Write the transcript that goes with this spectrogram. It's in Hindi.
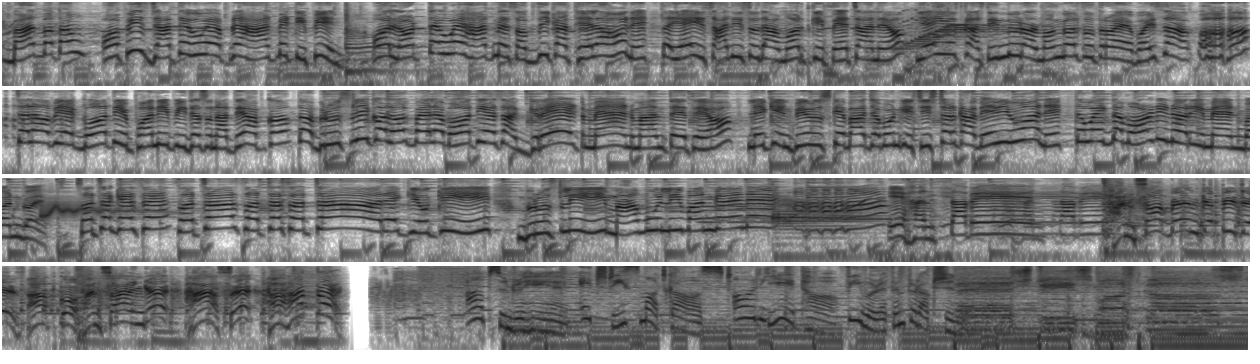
एक बात बताऊँ? ऑफ़िस जाते हुए अपने हाथ में टिफ़िन और लौटते हुए हाथ में सब्ज़ी का थैला होने तो यही शादीशुदा मर्द की पहचान है हो। यही उसका सिंदूर और मंगलसूत्र है भाई साहब। चलो अभी एक बहुत ही फनी पीछे सुनाती हूँ आपको। तो ब्रूसली को लोग पहले बहुत ही ऐसा ग्रेट मैन मानते थे हो। लेकिन फिर उसके बाद जब उनकी सिस्टर का बेबी हुआ ने तो वो एकदम ऑर्डिनरी मैन बन गए। सोचा कैसे? सोचा सोचा सोचा अरे क्योंकि ब्रूसली मामूली बन गए ने। ये हंसा बैंड हंसा बेन के पीछे आपको हंसाएँगे हाँ से हाँ तक। आप सुन रहे हैं एच डी स्मार्ट कास्ट और ये था Fever FM production HD smart Smartcast.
